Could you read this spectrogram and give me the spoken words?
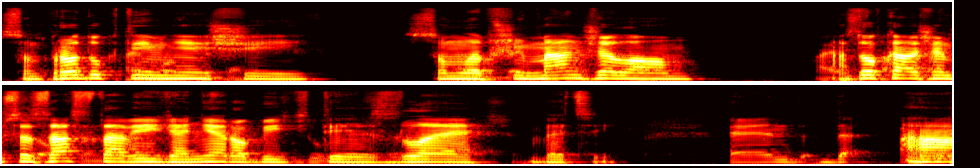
som produktívnejší, som lepším manželom a dokážem sa zastaviť a nerobiť tie zlé veci. A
